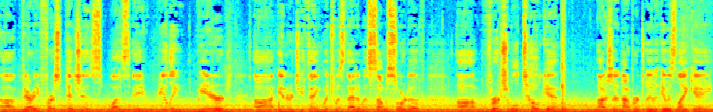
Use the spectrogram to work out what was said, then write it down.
uh, very first pitches was a really weird uh, energy thing, which was that it was some sort of virtual token. Uh, not virtual. It was, it was like a,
